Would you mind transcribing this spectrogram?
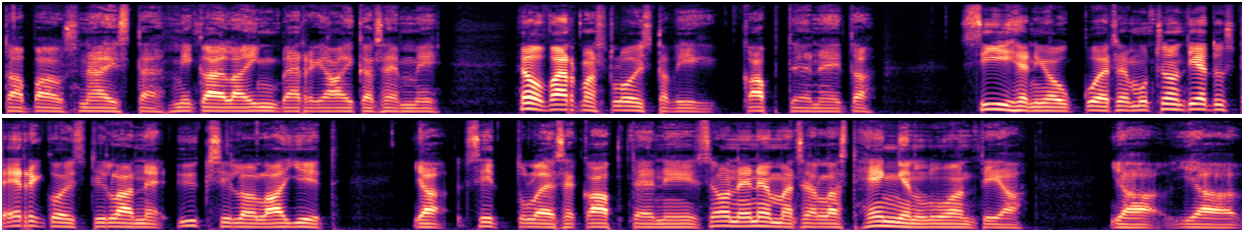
tapaus näistä, Mikaela Ingberg aikaisemmin. He on varmasti loistavia kapteeneita – siihen joukkueeseen, mutta se on tietysti erikoistilanne, yksilölajit ja sitten tulee se kapteeni, se on enemmän sellaista hengenluontia ja, ja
